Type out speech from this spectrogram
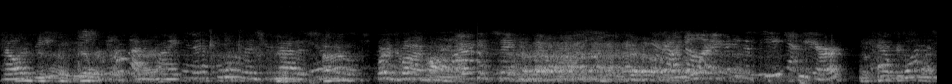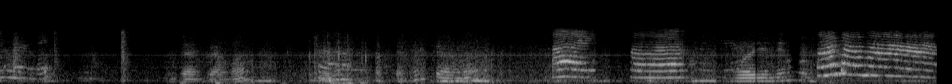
healthy. Come on, Mike, that's cool as you're not a Huh? Where's my mom? I'm going to teach here. And one is Is that grandma? Uh, Grandma? Hi. Uh, What are you doing? hi, Mama.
